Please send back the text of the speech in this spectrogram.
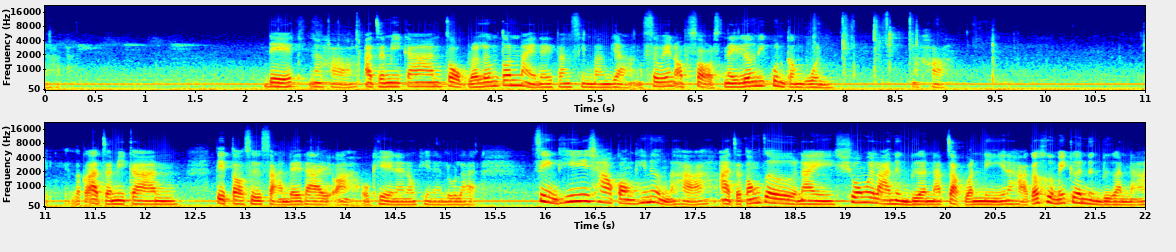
นะคะเดทนะคะ อาจจะมีการจบแล้วเริ่มต้นใหม่ในบางสิ่งบางอย่าง Seven of Swords ในเรื่องที่คุณกังวลนะคะ ก็อาจจะมีการติดต่อสื่อสารใด ๆ อะโอเคแนนโอเคแนนรู้ละสิ่งที่ชาวกองที่หนึ่งนะคะ อาจจะต้องเจอในช่วงเวลาหนึ่งเดือนนับจากวันนี้นะคะ ก็คือไม่เกินหนึ่งเดือนนะ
